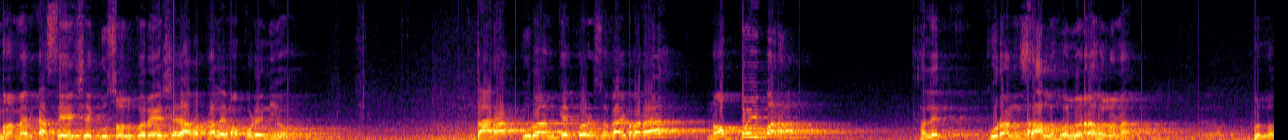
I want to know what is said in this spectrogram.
ইমামের কাছে এসে গোসল করে এসে আবার কালেমা পড়ে নিও। তারা কোরআনকে করেছে কয় পারা? নব্বই পারা। তাহলে কোরআন জাল হলো না হলো না? হলো।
